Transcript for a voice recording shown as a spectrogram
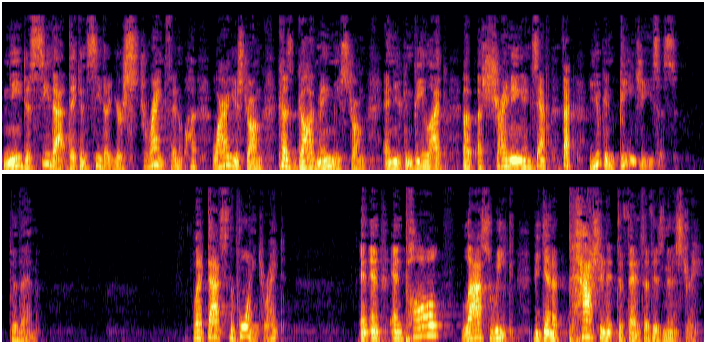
need to see that, they can see that your strength. And why are you strong? Because God made me strong. And you can be like, a, a shining example. In fact, you can be Jesus to them. Like that's the point, right? And, and, and Paul last week began a passionate defense of his ministry.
